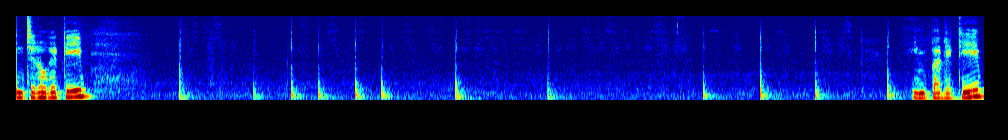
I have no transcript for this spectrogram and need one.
interrogative imperative.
